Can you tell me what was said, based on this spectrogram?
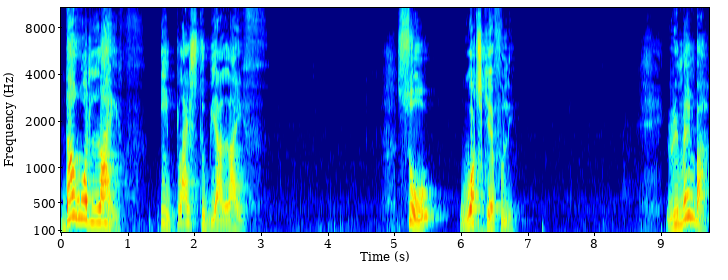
That word life implies to be alive. So, watch carefully. Remember,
